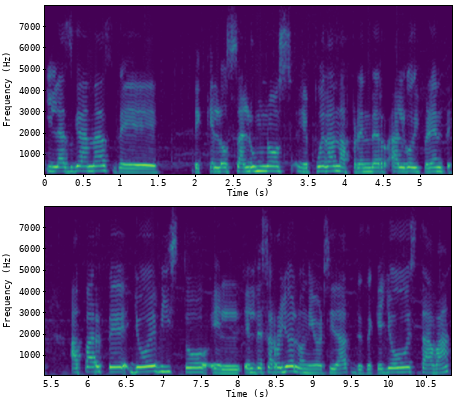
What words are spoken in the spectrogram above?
y las ganas de, que los alumnos eh, puedan aprender algo diferente. Aparte, yo he visto el, desarrollo de la universidad desde que yo estaba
